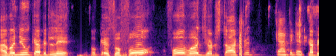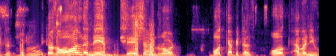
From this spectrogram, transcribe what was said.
Avenue capital A. Okay. So four four words you have to start with. Capital. Capital. Because all the name station road, both capitals. Oak Avenue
